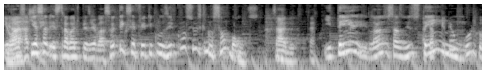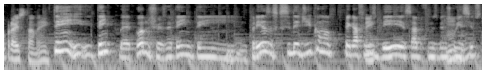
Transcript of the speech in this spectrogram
Eu ah, acho que essa, esse trabalho de preservação tem que ser feito, inclusive, com os filmes que não são bons, sabe? É. E tem, lá nos Estados Unidos, tem... Até tem um público para isso também. Tem, e tem é, publishers, né? Tem, tem empresas que se dedicam a pegar filmes Sim. B, sabe? Filmes menos uhum. conhecidos,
